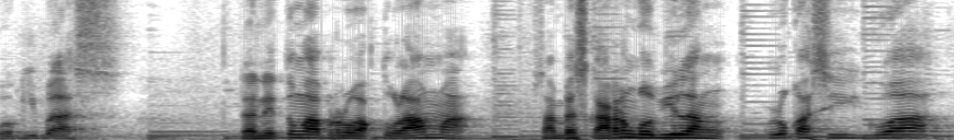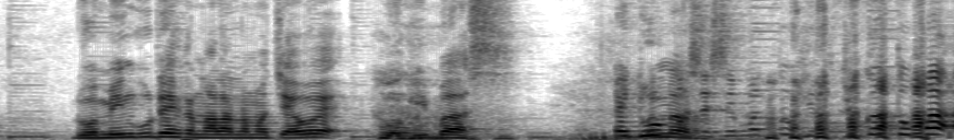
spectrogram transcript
gua gibas. Dan itu nggak perlu waktu lama. Sampai sekarang gua bilang lu kasih gua dua minggu deh kenalan sama cewek gua gibas Eh dulu Bener. pas SMA tuh hits juga tuh pak.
